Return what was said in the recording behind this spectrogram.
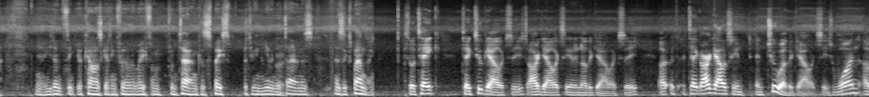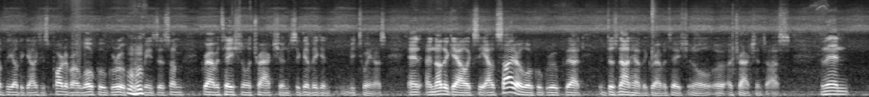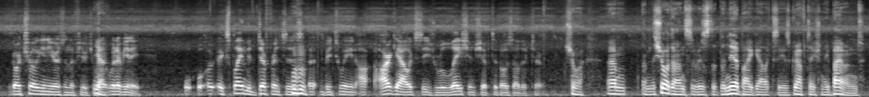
You know, you don't think your car is getting further away from, from town because space between you and right. the town is, is expanding. So take take two galaxies, our galaxy and another galaxy. Uh, take our galaxy and, and, two other galaxies. One of the other galaxies is part of our local group, mm-hmm. which means there's some gravitational attraction significant between us, and another galaxy outside our local group that does not have the gravitational uh, attraction to us. And then go a trillion years in the future, yeah. whatever you need. Explain the differences mm-hmm. uh, between our, our, galaxy's relationship to those other two. Sure. Um, and the short answer is that the nearby galaxy is gravitationally bound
